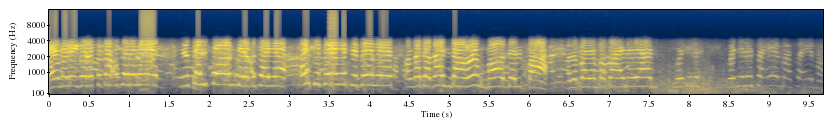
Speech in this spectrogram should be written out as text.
ayaw maligo. Napunta ko sa lumit. Yung cellphone, binabasa niya. Ay, si Benget, si Benget. Ang ganda-ganda, oh, ang model pa. Ano pa yung babae na yan? Pwede na, pwede na sa Emma, sa Emma.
